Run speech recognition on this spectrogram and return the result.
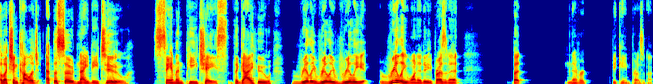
Election College episode 92 Salmon P. Chase, the guy who really, really, really, really wanted to be president, but never became president.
